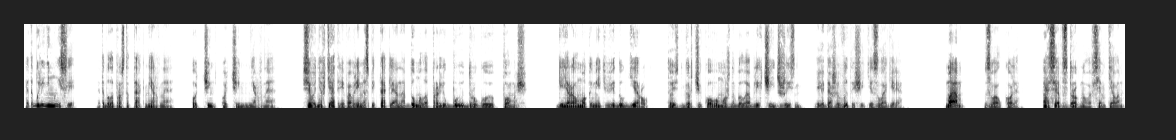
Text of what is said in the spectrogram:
Это были не мысли, это было просто так, нервное. Очень-очень нервное. Сегодня в театре во время спектакля она думала про любую другую помощь. Генерал мог иметь в виду Геру, то есть Горчакову можно было облегчить жизнь или даже вытащить из лагеря. «Мам!» — звал Коля. Ася вздрогнула всем телом,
